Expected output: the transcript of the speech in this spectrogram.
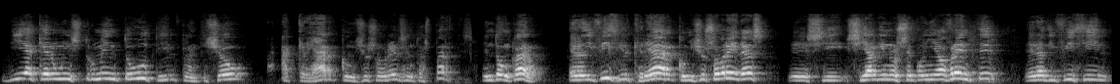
vía que era un instrumento útil, plantexou a crear comisións obreiras en todas partes. Entón, claro, era difícil crear comisións obreiras eh, si, si alguén non se poñía ao frente, era difícil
